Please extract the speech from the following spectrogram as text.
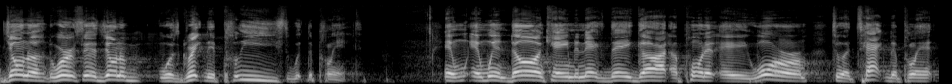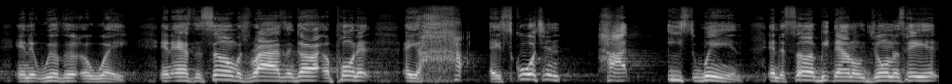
Jonah, the word says Jonah was greatly pleased with the plant. And, and when dawn came the next day, God appointed a worm to attack the plant and it withered away. And as the sun was rising, God appointed a, hot, a scorching hot east wind. And the sun beat down on Jonah's head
